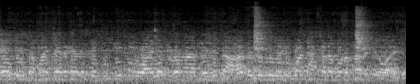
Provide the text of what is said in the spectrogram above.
ఇక్కడ సమాచారం కనుక చెప్పి మీ వాళ్ళు ఎక్కడ ఉన్నారు లేదా ఆటో దగ్గర వెళ్ళిపోండి అక్కడ కూడా ఉన్నారు మీ వాళ్ళు.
